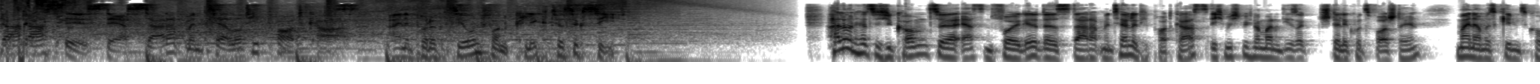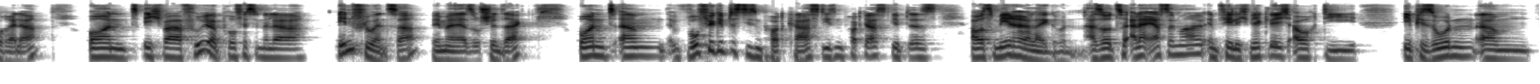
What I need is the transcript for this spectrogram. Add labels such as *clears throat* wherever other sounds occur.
Das ist der Startup Mentality Podcast. Eine Produktion von Click to Succeed. Hallo und herzlich willkommen zur ersten Folge des Startup Mentality Podcasts. Ich möchte mich nochmal an dieser Stelle kurz vorstellen. Mein Name ist Clemens Corella und ich war früher professioneller Influencer, wie man ja so schön sagt. Und ähm, wofür gibt es diesen Podcast? Diesen Podcast gibt es aus mehrerlei Gründen. Also zuallererst einmal empfehle ich wirklich auch die Episoden ähm,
